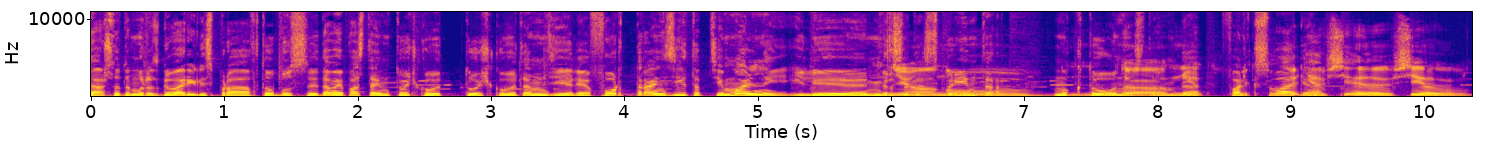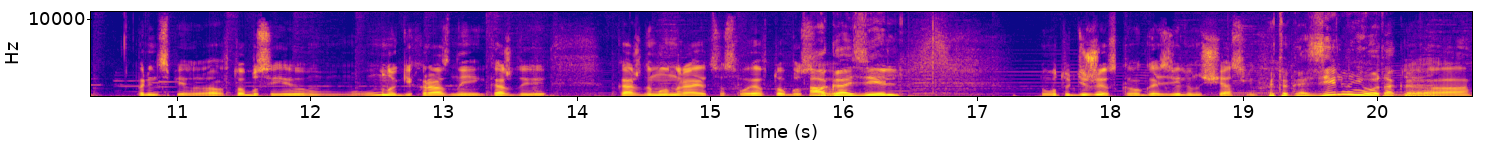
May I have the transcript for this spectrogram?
Да, что-то мы разговорились про автобусы. Давай поставим точку, точку в этом деле. Ford Transit оптимальный или Mercedes не, Sprinter? Ну, ну, кто у нас да, там, нет. да? Volkswagen? Да нет, все, все, в принципе, автобусы у многих разные. Каждый, каждому нравится свой автобус. А «Газель»? Ну вот у Дежевского газель, он счастлив. Это газель у него такая? Да.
